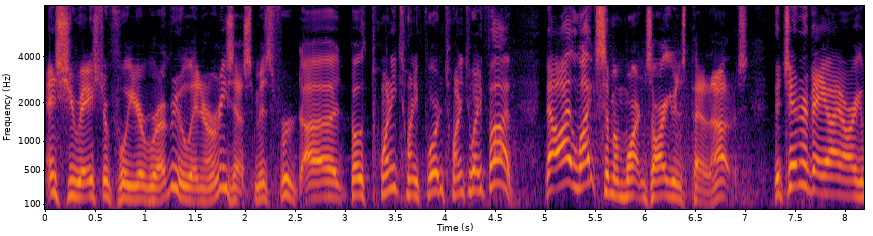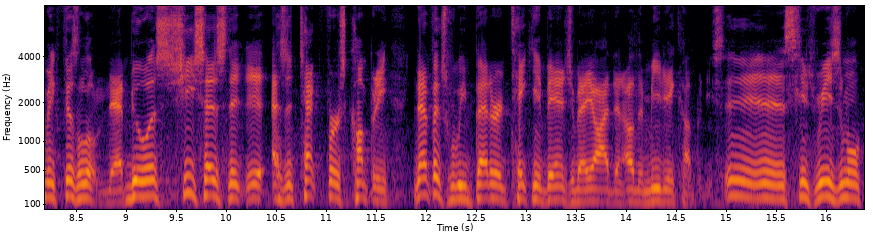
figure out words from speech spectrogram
And she raised her full year revenue and earnings estimates for uh, both 2024 and 2025. Now, I like some of Martin's arguments better than others. The generative AI argument feels a little nebulous. She says that it, as a tech first company, Netflix will be better at taking advantage of AI than other media companies. Eh, seems reasonable,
